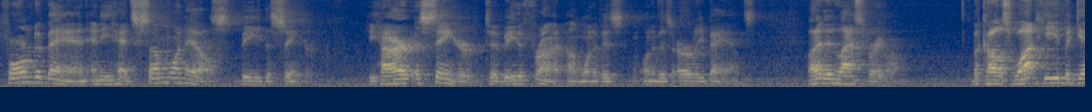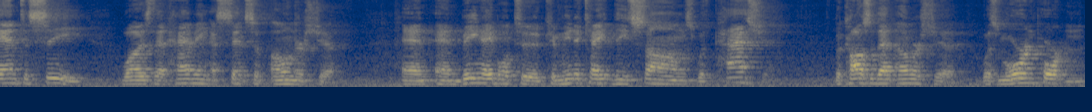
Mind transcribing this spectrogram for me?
formed a band and he had someone else be the singer. He hired a singer to be the front on one of his, one of his early bands. Well, that didn't last very long because what he began to see was that having a sense of ownership and, and being able to communicate these songs with passion because of that ownership was more important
